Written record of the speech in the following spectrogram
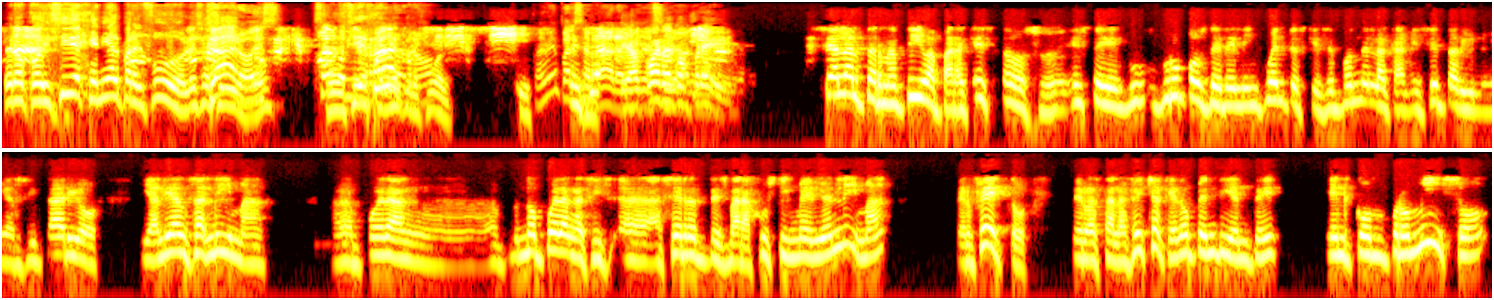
Pero coincide genial para el fútbol, eso Claro, sí, ¿no? es, es algo Coincide bien genial raro, para el ¿no? fútbol. A mí me parece raro. De acuerdo con Freddy. Sea la alternativa para que estos este, grupos de delincuentes que se ponen la camiseta de Universitario y Alianza Lima ah, puedan no puedan ah, hacer desbarajuste inmedio en Lima, perfecto, pero hasta la fecha quedó pendiente el compromiso,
